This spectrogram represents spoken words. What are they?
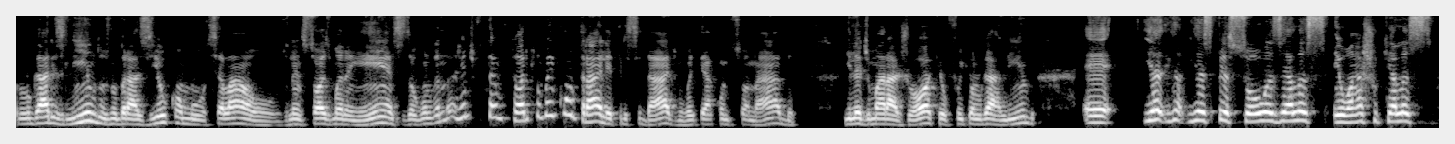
lugares lindos no Brasil, como, sei lá, os lençóis maranhenses, algum lugar, a gente tem hora que não vai encontrar eletricidade, não vai ter ar-condicionado. Ilha de Marajó, que eu fui, que é um lugar lindo. É, e, a, e as pessoas, elas, eu acho que elas.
